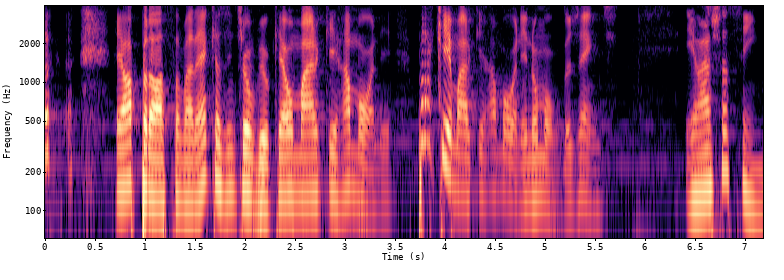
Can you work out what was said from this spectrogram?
é a próxima, né, que a gente ouviu, que é o Mark Ramone. Pra que Mark Ramone no mundo, gente? Eu acho assim,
